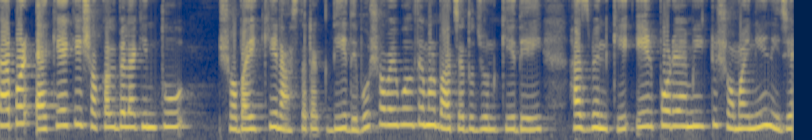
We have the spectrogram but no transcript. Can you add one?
তারপর একে একে সকালবেলা কিন্তু সবাইকে নাস্তাটা দিয়ে দেবো। সবাই বলতে আমার বাচ্চা দুজনকে দেই হাজব্যান্ডকে এরপরে আমি একটু সময় নিয়ে নিজে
